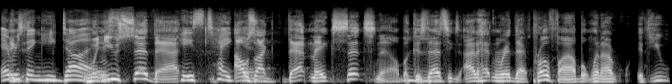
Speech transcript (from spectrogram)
Everything he does, when you said that, he's taking. I was like, that makes sense now because Mhm. that's ex- I hadn't read that profile, but when I if you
